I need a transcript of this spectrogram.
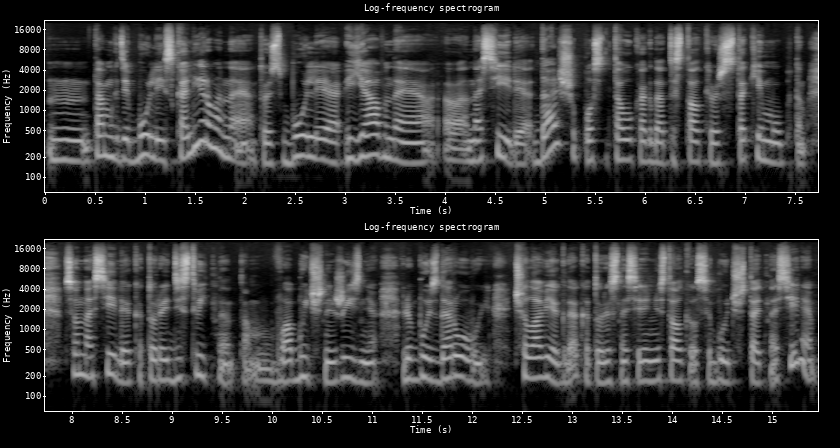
там, где более эскалированное, то есть более явное э, насилие, дальше, после того, когда ты сталкиваешься с таким опытом, все насилие, которое действительно там в обычной жизни любой здоровый человек, да, который с насилием не сталкивался, будет считать насилием,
